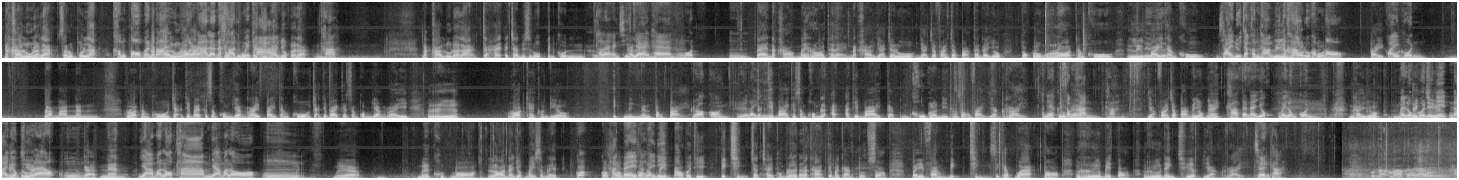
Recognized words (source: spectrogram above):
นักข่าวรู้แล้วล่ะ สรุปผลละ คำตอบมันนัมาข่าวอยู่รู้ก่อนหน้าแล้วนักข่าวถึงส่ผลไปไปถาที่มนายกแล้วล่ะอืมค่ะ นักข่าวรู้แล้วล่ะ จะให้อาจารย์วิษณุเป็นคนเอ่อแถลงชี้แจงแทนทั้งหมดอืมแต่นักข่าวไม่รอแถลง นักข่าวอยากจะรู้ อยากจะฟังจากปากท่านนายก ตกลงรอดทั้งคู่ หรือหรือไปทั้งคู่ ใช่ดูจากคำถามคือนักข่าวรู้คำตอบไปไปคน ประมาณนั้น รอดทั้งคู่จะอธิบายกับสังคมอย่างไร ไปทั้งคู่จะอธิบายกับสังคมอย่างไร หรือรอดแค่คนเดียว อีกหนึ่งนั้นต้องไปรอก่อนมหรืออะไรอย่างจะนี้อธิบายกับสังคมและออธิบายกับคู่กรณีทั้งสองฝ่ายอย่างไร อันนี้คือถูกสำไหมคัญค่ะ อยากฟังจากปากนายกไง ค่ะแต่นายกไม่หลงกล นายกไม่หลงกลด้เดี๋ยวนี้ชือกนายกเด้งเชืรู้อกแล้วอืมกาดแน่น อย่ามาหลอกถาม อย่ามาหลอกอืมเมื่อเมื่อขุดบ่อล่อนายกไม่สำเร็จ ก็ก็หันก็ไปก็ทางไหนก็ดี เปลี่ยนเป้าไปที่บิ๊กชิงจัดชัยผมเลิศประธานกรรมการตรวจสอบ ไปฟังบิ๊กชิงสิครับว่าตอบหรือไม่ตอบหรือเด้งเชือกอย่างไร เชิญค่ะ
